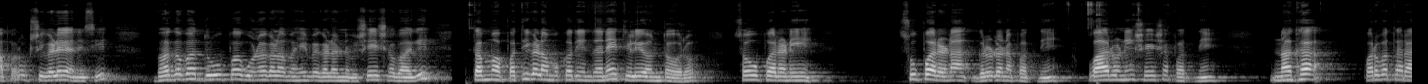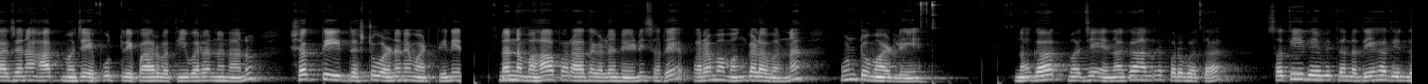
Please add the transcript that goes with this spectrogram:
ಅಪರೋಕ್ಷಿಗಳೇ ಅನಿಸಿ ಭಗವದ್ರೂಪ ಗುಣಗಳ ಮಹಿಮೆಗಳನ್ನು ವಿಶೇಷವಾಗಿ ತಮ್ಮ ಪತಿಗಳ ಮುಖದಿಂದನೇ ತಿಳಿಯುವಂಥವರು. ಸೌಪರ್ಣಿ, ಸುಪರ್ಣ, ಗರುಡನ ಪತ್ನಿ, ವಾರುಣಿ ಶೇಷಪತ್ನಿ ನಘ, ಪರ್ವತರಾಜನ ಆತ್ಮಜೆ, ಪುತ್ರಿ, ಪಾರ್ವತಿ ಇವರನ್ನು ನಾನು ಶಕ್ತಿ ಇದ್ದಷ್ಟು ವರ್ಣನೆ ಮಾಡ್ತೀನಿ. ನನ್ನ ಮಹಾಪರಾಧಗಳನ್ನು ಎಣಿಸದೆ ಪರಮ ಮಂಗಳವನ್ನು ಉಂಟು ಮಾಡಲಿ. ನಗಾತ್ಮಜೆ, ನಗ ಅಂದರೆ ಪರ್ವತ. ಸತೀದೇವಿ ತನ್ನ ದೇಹದಿಂದ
